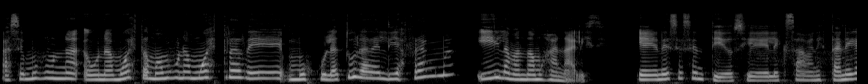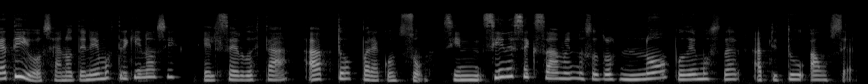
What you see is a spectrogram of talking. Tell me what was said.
hacemos una, muestra, tomamos una muestra de musculatura del diafragma y la mandamos a análisis. Y en ese sentido, si el examen está negativo, o sea, no tenemos triquinosis, el cerdo está apto para consumo. Sin, sin ese examen nosotros no podemos dar aptitud a un cerdo.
